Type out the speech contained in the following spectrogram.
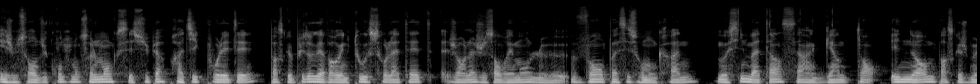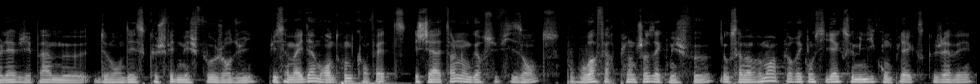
Et je me suis rendu compte non seulement que c'est super pratique pour l'été, parce que plutôt que d'avoir une touche sur la tête, genre là je sens vraiment le vent passer sur mon crâne, mais aussi le matin, c'est un gain de temps énorme parce que je me lève, j'ai pas à me demander ce que je fais de mes cheveux aujourd'hui. Puis ça m'a aidé à me rendre compte qu'en fait, j'ai atteint une longueur suffisante pour pouvoir faire plein de choses avec mes cheveux. Donc ça m'a vraiment un peu réconcilié avec ce mini complexe que j'avais.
